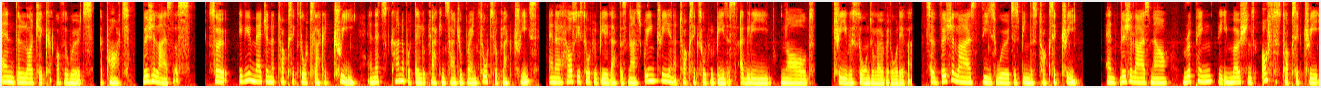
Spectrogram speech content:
and the logic of the words apart. Visualize this. So, if you imagine a toxic thought like a tree, and that's kind of what they look like inside your brain, thoughts look like trees. And a healthy thought would be like this nice green tree, and a toxic thought would be this ugly, gnarled tree with thorns all over it or whatever. So visualize these words as being this toxic tree. And visualize now ripping the emotions off this toxic tree.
